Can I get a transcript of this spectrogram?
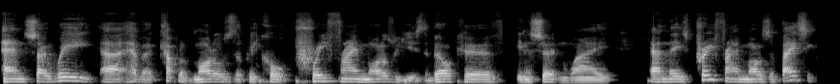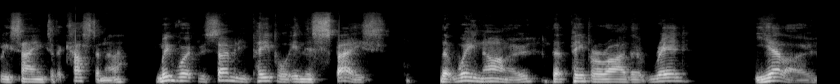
And so we uh, have a couple of models that we call pre-frame models. We use the bell curve in a certain way. And these pre-frame models are basically saying to the customer, we've worked with so many people in this space that we know that people are either red, yellow,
